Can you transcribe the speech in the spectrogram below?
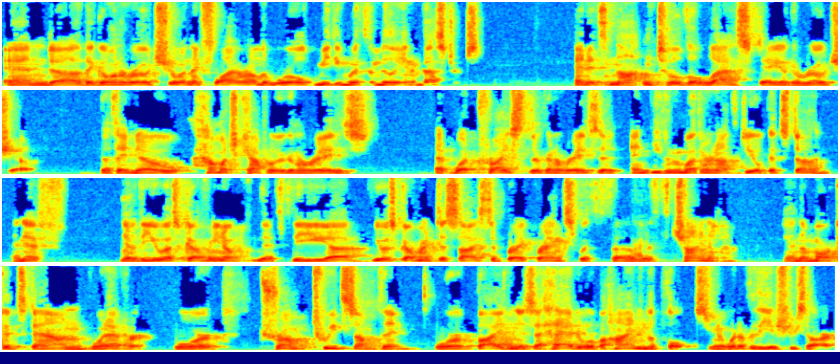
And uh, they go on a roadshow and they fly around the world meeting with a million investors. And it's not until the last day of the roadshow that they know how much capital they're going to raise, at what price they're going to raise it, and even whether or not the deal gets done. And if you know, the U.S. government, you know, if the uh, U.S. government decides to break ranks with uh, with China and the market's down, whatever, or Trump tweets something, or Biden is ahead or behind in the polls, you know, whatever the issues are,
